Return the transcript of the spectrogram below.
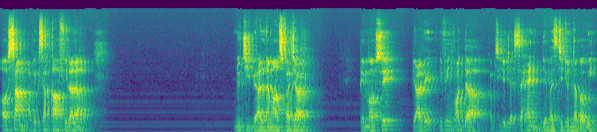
ensemble avec sa kafila là, nous la namaz Fajr, puis aussi, puis aller, nous faisons une ronde comme si je disais Sahan de Masjid al-Nabawi,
